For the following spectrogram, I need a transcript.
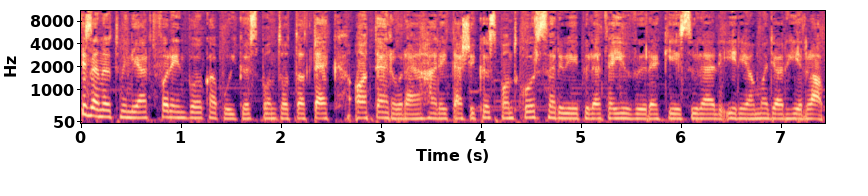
15 milliárd forintból kap új központot a TEK. A terrorálhárítási központ korszerű épülete jövőre készül el, írja a Magyar Hírlap.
